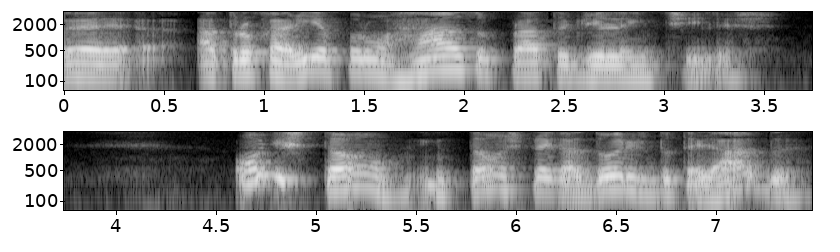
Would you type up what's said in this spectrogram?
é, a trocaria por um raso prato de lentilhas. Onde estão, então, os pregadores do telhado?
